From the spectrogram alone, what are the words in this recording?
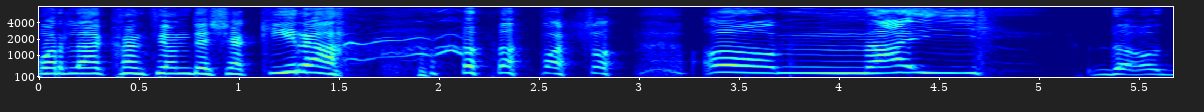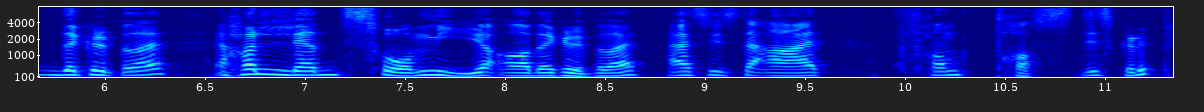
Por la canción de Shakira! det er bare sånn Å nei! Det, det klippet der Jeg har ledd så mye av det klippet der. Jeg syns det er fantastisk klipp.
